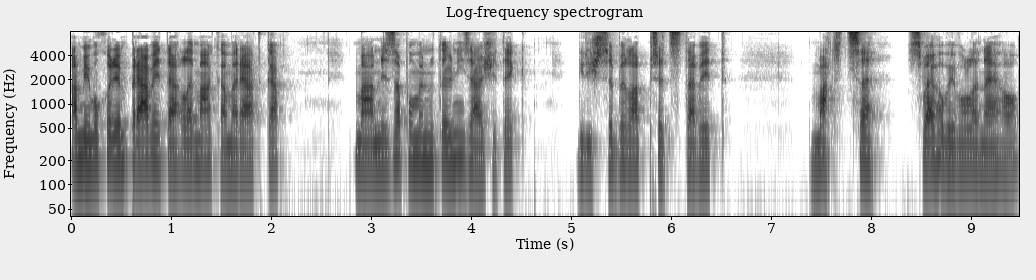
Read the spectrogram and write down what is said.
A mimochodem právě tahle má kamarádka má nezapomenutelný zážitek, když se byla představit matce svého vyvoleného.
